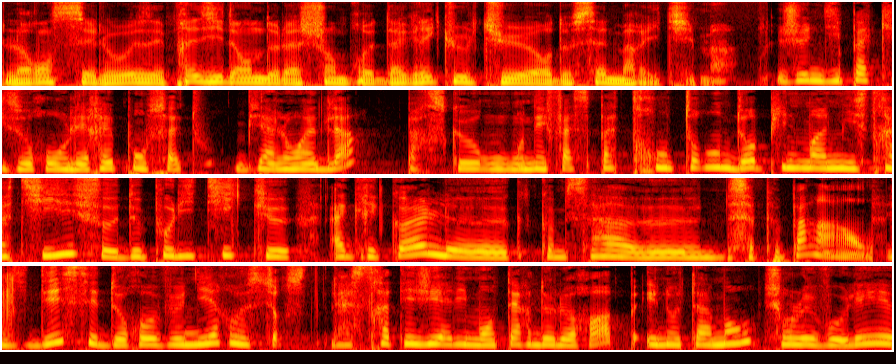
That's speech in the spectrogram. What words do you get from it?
Laurence Selloz est présidente de la Chambre d'agriculture de Seine-Maritime. Je ne dis pas qu'ils auront les réponses à tout, bien loin de là parce qu'on n'efface pas 30 ans d'empilement administratif, de politique euh, agricole, euh, comme ça, euh, ça peut pas. Hein. L'idée, c'est de revenir sur la stratégie alimentaire de l'Europe et notamment sur le volet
